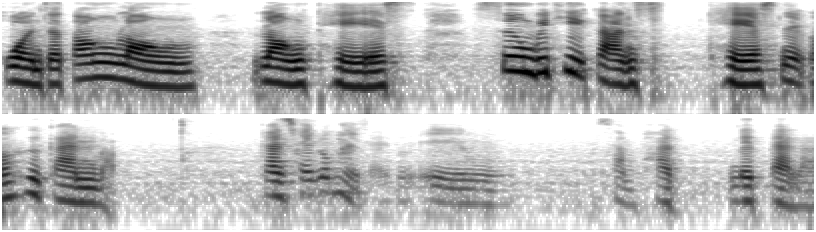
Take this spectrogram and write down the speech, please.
ควรจะต้องลอง ลองเทส ซึ่งวิธีการเทสเนี่ยก็คือการแบบการใช้ลมหายใจตัวเอง สัมผัสในแต่ละ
